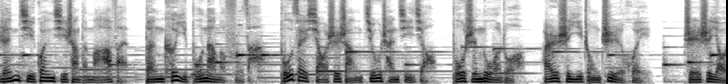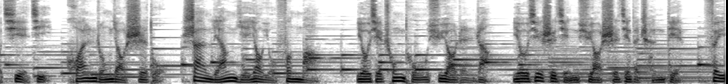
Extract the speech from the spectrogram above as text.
人际关系上的麻烦本可以不那么复杂，不在小事上纠缠计较，不是懦弱，而是一种智慧。只是要切记。宽容要适度，善良也要有锋芒。有些冲突需要忍让，有些事情需要时间的沉淀，费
